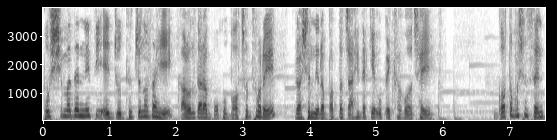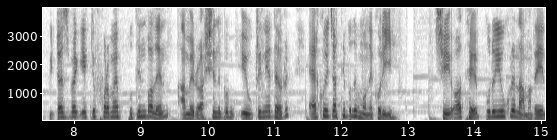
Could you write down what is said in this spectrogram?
পশ্চিমাদের নীতি এই যুদ্ধের জন্য দায়ী, কারণ তারা বহু বছর ধরে রাশিয়ার নিরাপত্তা চাহিদাকে উপেক্ষা করেছে। গত মাসে সেন্ট পিটার্সবার্গে একটি ফোরামে পুতিন বলেন, আমি রাশিয়ান এবং ইউক্রেনীয়দের একই জাতি বলে মনে করি। সেই অর্থে পুরো ইউক্রেন আমাদের।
